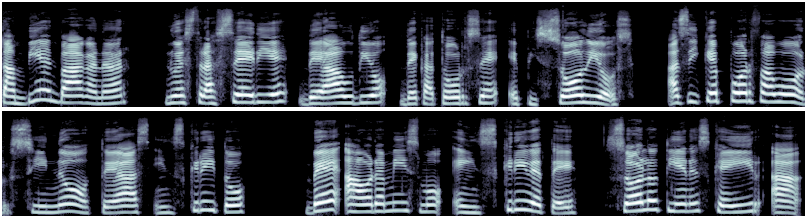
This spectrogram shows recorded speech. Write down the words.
también va a ganar nuestra serie de audio de 14 episodios. Así que por favor, si no te has inscrito, Ve ahora mismo e inscríbete. Solo tienes que ir a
